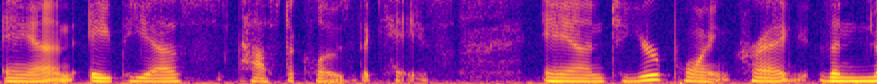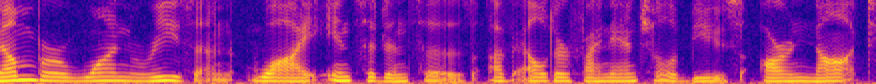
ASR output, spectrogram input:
And APS has to close the case. And to your point, Craig, the number one reason why incidences of elder financial abuse are not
